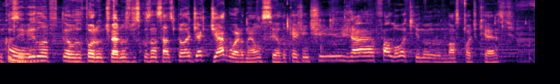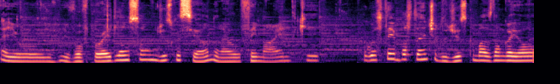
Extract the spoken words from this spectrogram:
Inclusive, Oh. lan- foram, tiveram os discos lançados pela Jack Jaguar, né? Um selo que a gente já falou aqui no nosso podcast. É, e o e Wolf Parade lançou um disco esse ano, né? O Fame Mind, que eu gostei bastante do disco, mas não ganhou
